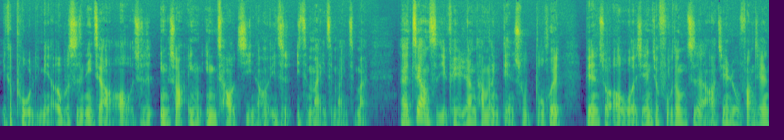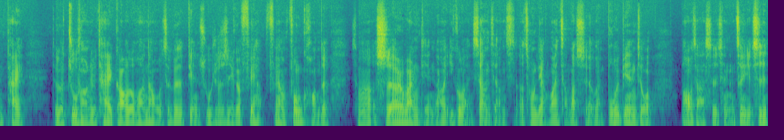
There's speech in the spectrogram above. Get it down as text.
一个铺里面，而不是你只要哦就是印刷印印钞机，然后一直一直卖一直卖一直卖，那这样子也可以让他们点数不会变成说哦，我今天就浮动制啊，今天如果房间太。这个住房率太高的话，那我这个点数就是一个非常非常疯狂的，什么十二万点，然后一个晚上这样子，从两万涨到十二万，不会变成这种爆炸式的成长。这也是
